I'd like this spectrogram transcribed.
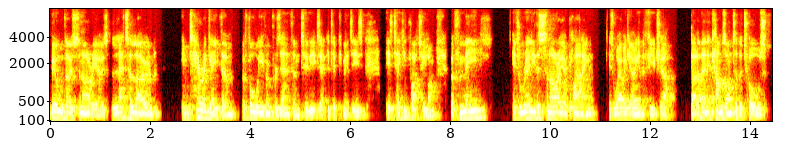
build those scenarios, let alone interrogate them before we even present them to the executive committees, is taking far too long. But for me, it's really the scenario planning is where we're going in the future. But then it comes on to the tools.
